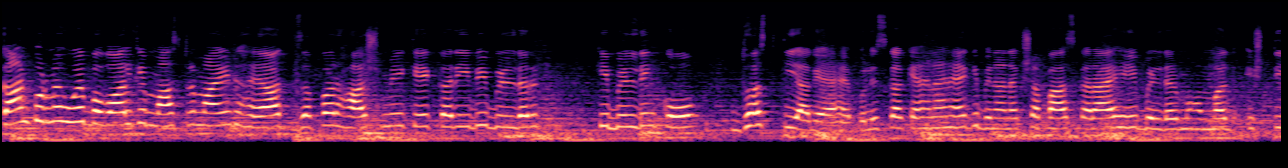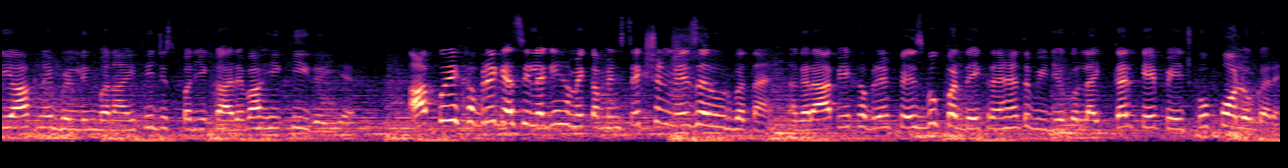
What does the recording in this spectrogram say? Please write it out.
कानपुर में हुए बवाल के मास्टरमाइंड हयात ज़फ़र हाशमी के करीबी बिल्डर की बिल्डिंग को ध्वस्त किया गया है। पुलिस का कहना है कि बिना नक्शा पास कराए ही बिल्डर मोहम्मद इश्तियाक ने बिल्डिंग बनाई थी, जिस पर ये कार्यवाही की गई है। आपको ये खबरें कैसी लगी, हमें कमेंट सेक्शन में ज़रूर बताएँ। अगर आप ये खबरें फेसबुक पर देख रहे हैं तो वीडियो को लाइक करके पेज को फॉलो करें।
